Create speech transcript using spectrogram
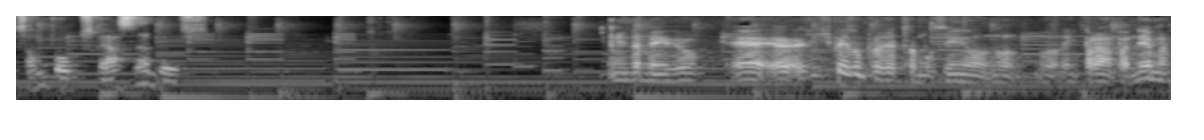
São poucos, graças a Deus. Ainda bem, viu? É, a gente fez um projeto Samuzinho no, no, em Paranapanema,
